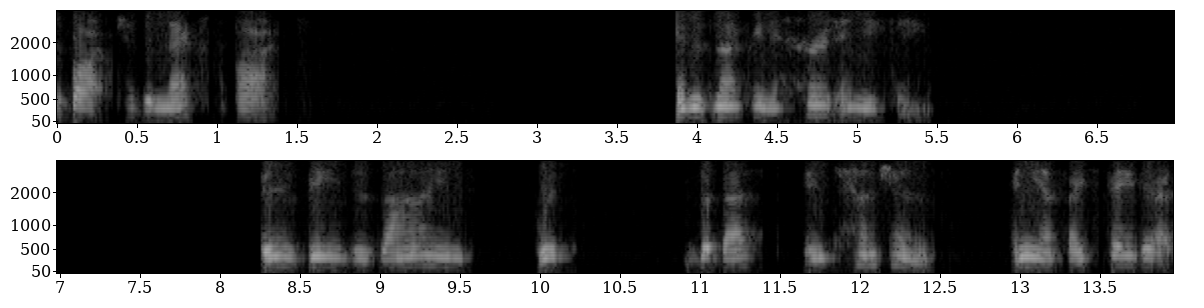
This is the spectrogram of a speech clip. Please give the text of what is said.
spot to the next spot, it is not going to hurt anything. It is being designed with the best intentions. And yes, I say that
